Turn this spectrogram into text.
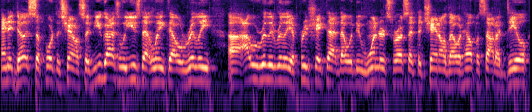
and it does support the channel. So if you guys will use that link, that will really, uh, I will really, really appreciate that. That would do wonders for us at the channel. That would help us out a deal.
